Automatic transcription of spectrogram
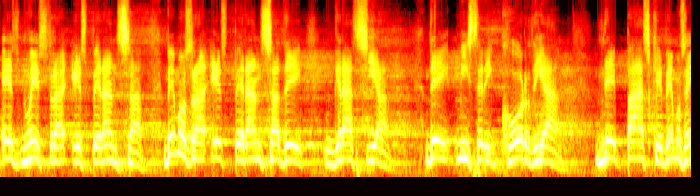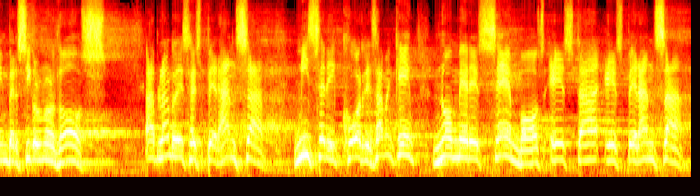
Es nuestra esperanza. Vemos la esperanza de gracia, de misericordia, de paz que vemos en versículo 1, 2 hablando de esa esperanza, misericordia. ¿Saben qué? No merecemos esta esperanza.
